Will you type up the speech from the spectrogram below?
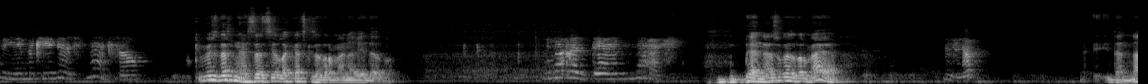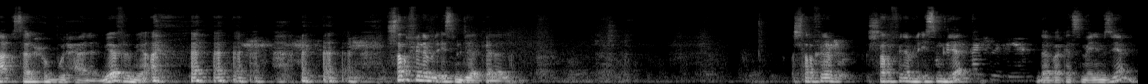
هي ما كايناش ناعسه كيفاش درت نعسات يلا كانت كتهضر معنا غير دابا. لا غدا الناس دا نعس وكتهضر معايا؟ لا. إذا ناقصها الحب والحنان 100% شرفينا بالاسم ديالك لالا. شرفينا شرفينا بالاسم ديالك؟ دابا كتسمعيني مزيان؟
